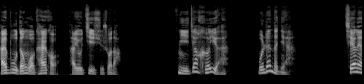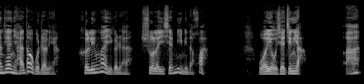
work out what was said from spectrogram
还不等我开口，他又继续说道：“你叫何远，我认得你。前两天你还到过这里，和另外一个人说了一些秘密的话。”我有些惊讶：“啊，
